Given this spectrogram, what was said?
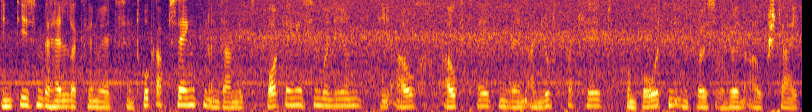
In diesem Behälter können wir jetzt den Druck absenken und damit Vorgänge simulieren, die auch auftreten, wenn ein Luftpaket vom Boden in größere Höhen aufsteigt.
